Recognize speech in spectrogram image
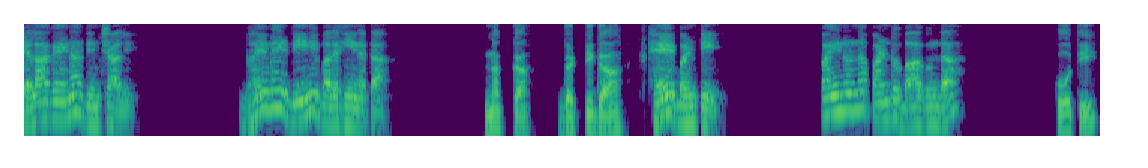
ఎలాగైనా దించాలి. భయమే దీని బలహీనత. నక్క గట్టిగా. హే బంటి పైనున్న పండు బాగుందా? కోతి.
